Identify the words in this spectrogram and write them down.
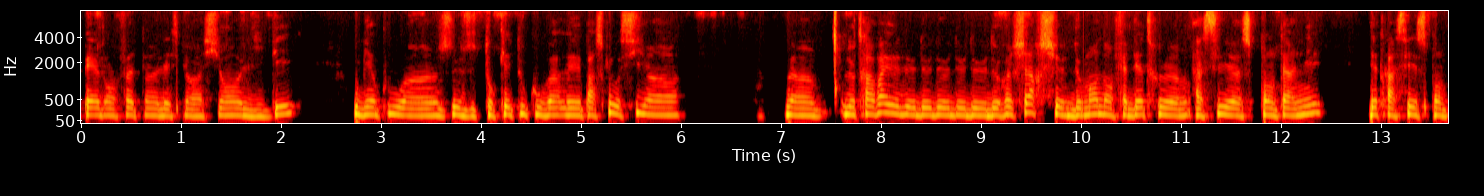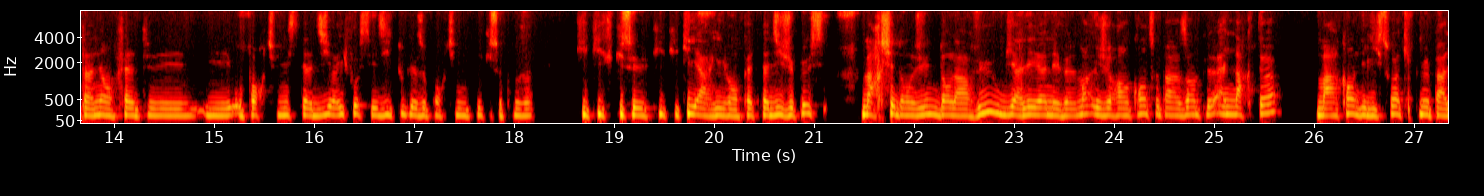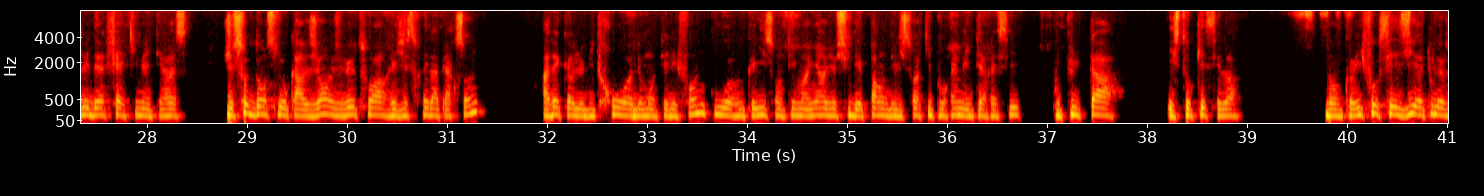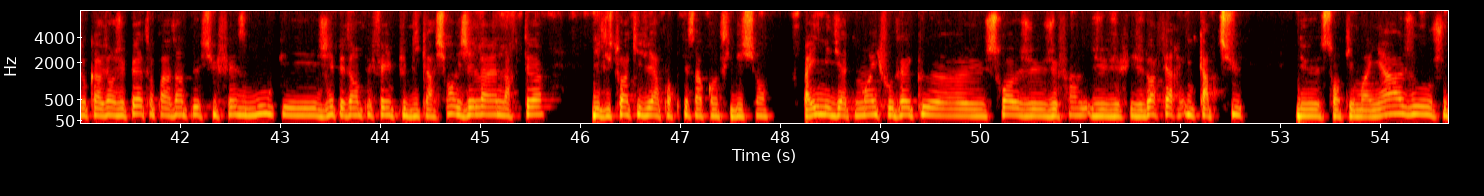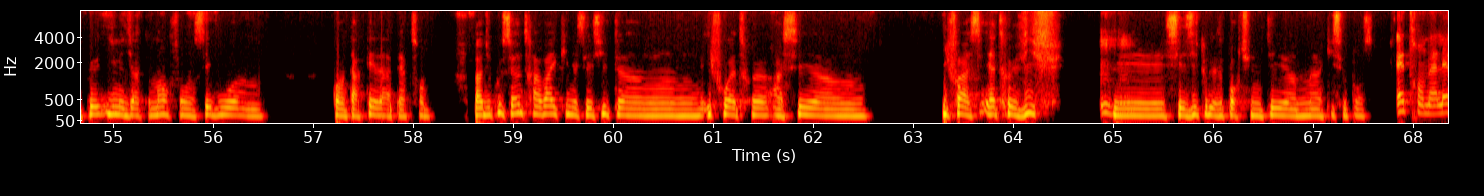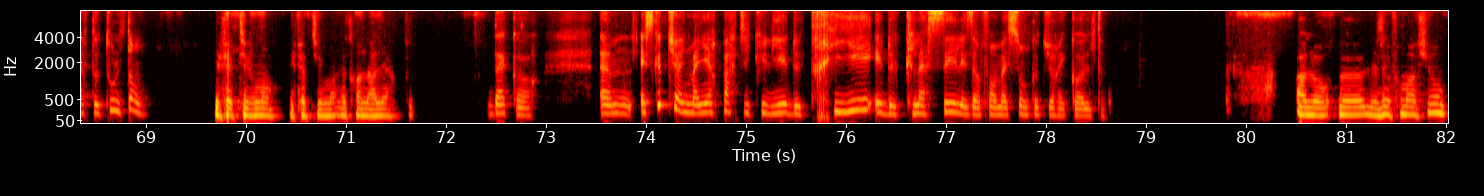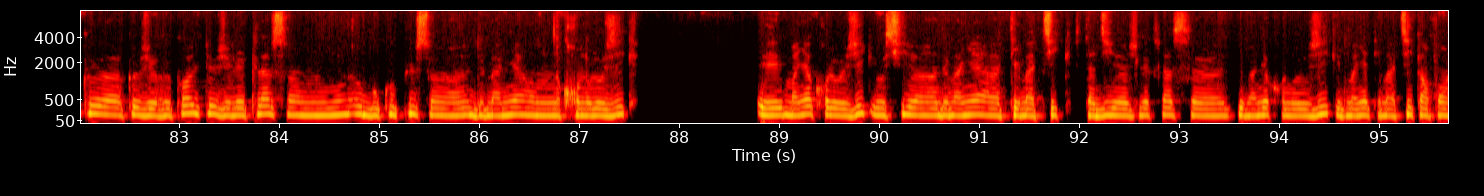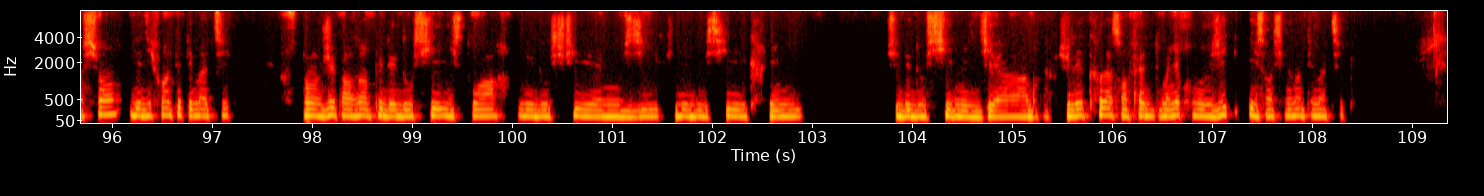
perdre en fait hein, l'inspiration, l'idée, ou bien pour euh, stocker tout couvert. Parce que aussi, hein, ben, le travail de, de, de, recherche demande en fait d'être euh, assez euh, spontané, d'être assez spontané en fait et, et opportuniste, c'est-à-dire il faut saisir toutes les opportunités qui se présentent qui, qui, qui, qui, arrive en fait. C'est-à-dire, je peux marcher dans, une, dans la rue ou bien aller à un événement et je rencontre par exemple un acteur marquant de l'histoire qui peut me parler d'un fait qui m'intéresse. Je saute dans l'occasion je vais soit enregistrer la personne avec euh, le micro euh, de mon téléphone pour recueillir son témoignage suis des pans de l'histoire qui pourraient m'intéresser pour plus tard et stocker cela. Donc, euh, il faut saisir toutes les occasions. Je peux être, par exemple, sur Facebook et j'ai, par exemple, fait une publication et j'ai là un acteur de l'histoire qui vient apporter sa contribution immédiatement, il faudrait que euh, soit je, je, je, dois faire une capture de son témoignage ou je peux immédiatement foncer pour euh, contacter la personne. Bah, du coup, c'est un travail qui nécessite, il faut être assez, euh, il faut être vif mmh et saisir toutes les opportunités qui se posent. Être en alerte tout le temps. Effectivement, effectivement, être en alerte. D'accord. Est-ce que tu as une manière particulière de trier et de classer les informations que tu récoltes? Alors, les informations que, je récolte, je les classe beaucoup plus de manière chronologique et manière chronologique et aussi de manière thématique. C'est-à-dire, je les classe de manière chronologique et de manière thématique en fonction des différentes thématiques. Donc, j'ai par exemple des dossiers histoire, des dossiers musique, des dossiers crime, j'ai des dossiers médias, bref. Je les classe en fait de manière chronologique et essentiellement thématique.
